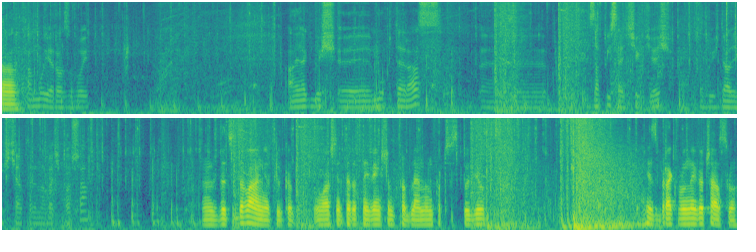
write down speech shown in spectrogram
A, hamuje rozwój. A jakbyś e, mógł teraz e, zapisać się gdzieś, to byś dalej chciał trenować kosza? Zdecydowanie, tylko właśnie teraz największym problemem podczas studiów jest brak wolnego czasu.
